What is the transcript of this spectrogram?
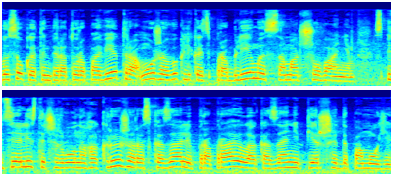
Высокая тэмпература паветра можа выклікаць праблемы з самаадчуваннем. Спецыялісты чырвонага крыжа расказалі пра правілы аказання першай дапамогі.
